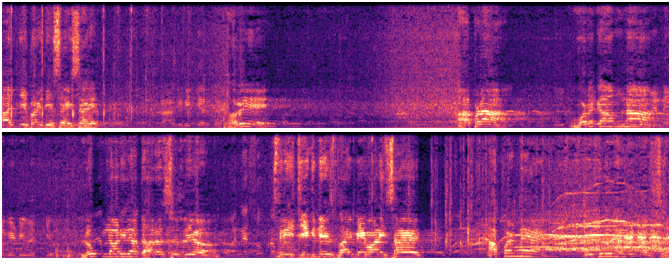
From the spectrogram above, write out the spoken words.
આલજીભાઈ દેસાઈ સાહેબ. હવે આપણા વડગામના લોકલાડીલા ધારાસભ્ય શ્રી જિગ્નેશભાઈ મેવાણી સાહેબ આપણને ઉજવણી કરશે.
